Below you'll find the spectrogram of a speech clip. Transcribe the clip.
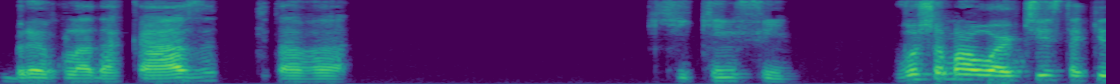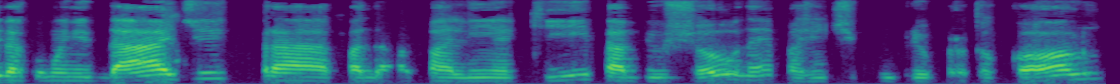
branco lá da casa, que estava. Que, que, enfim. Vou chamar o artista aqui da comunidade para dar uma palhinha aqui, para abrir o show, né? Para a gente cumprir o protocolo.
